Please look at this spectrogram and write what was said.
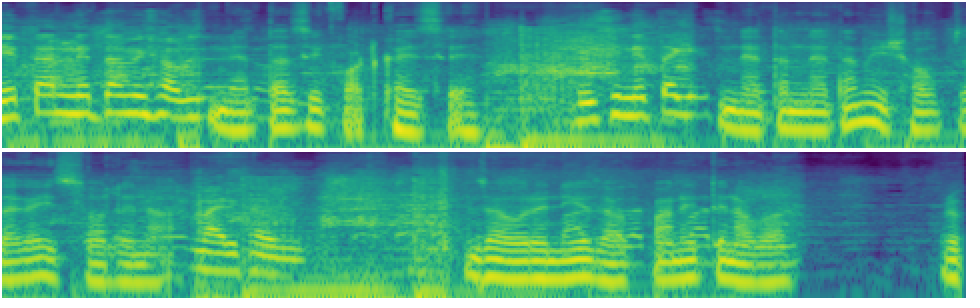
নেতার নেতামি সব নেতাজি কট খাইছে। বেশি নেতা নেতার নেতামি সব জায়গায় চলে না। মারি খাবি। যা ওরে নিয়ে যাও পানিতে নাবা ওরে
